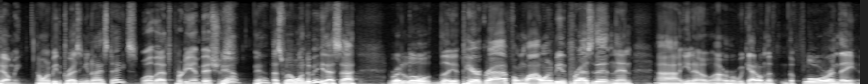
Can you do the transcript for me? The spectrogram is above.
tell me. I want to be the president of the United States. Well, that's pretty ambitious. Yeah, yeah, that's what I wanted to be. That's I wrote a little the paragraph on why I want to be the president, and then uh, you know I we got on the the floor and they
